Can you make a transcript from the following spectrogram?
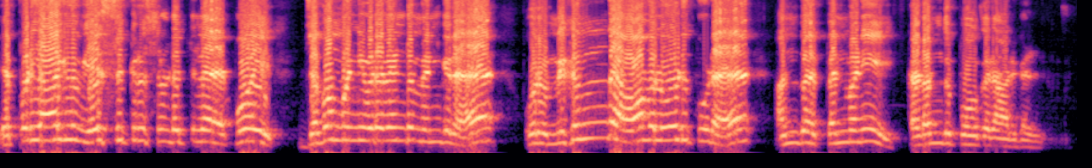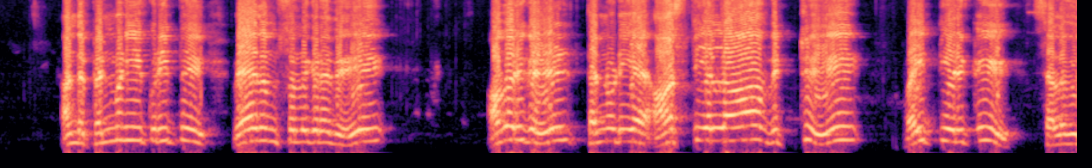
எப்படியாகிலும் இயேசு கிறிஸ்துவனிடத்துல போய் ஜெபம் பண்ணி விட வேண்டும் என்கிற ஒரு மிகுந்த ஆவலோடு கூட அந்த பெண்மணி கடந்து போகிறார்கள். அந்த பெண்மணியை குறித்து வேதம் சொல்லுகிறது. அவர்கள் தன்னுடைய ஆஸ்தியெல்லாம் விற்று வைத்தியருக்கு செலவு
